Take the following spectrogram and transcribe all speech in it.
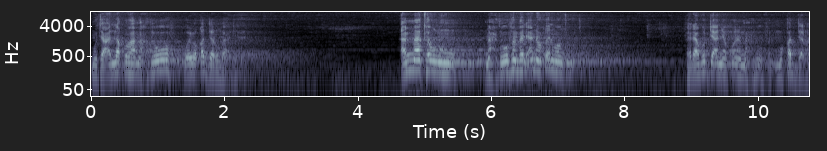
متعلقها محذوف ويقدر بعدها. أما كونه محذوفا فلأنه غير موجود. فلا بد أن يكون محذوفا مقدرا.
